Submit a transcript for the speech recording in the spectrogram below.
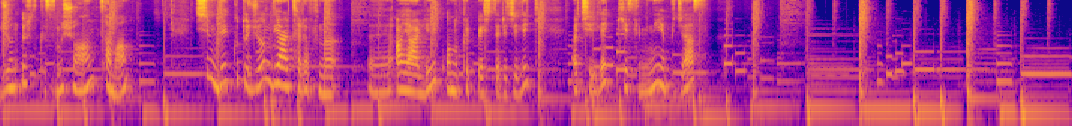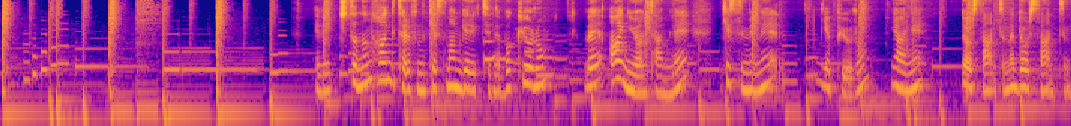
kutucuğun üst kısmı şu an tamam. Şimdi kutucuğun diğer tarafını e, ayarlayıp onu 45 derecelik açıyla kesimini yapacağız. Evet çıtanın hangi tarafını kesmem gerektiğine bakıyorum ve aynı yöntemle kesimimi yapıyorum. Yani 4 santime 4 santim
